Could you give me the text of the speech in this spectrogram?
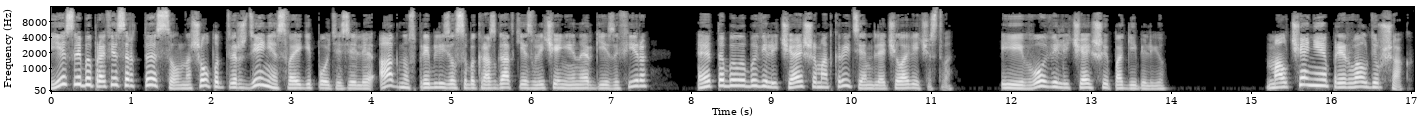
Если бы профессор Тессел нашел подтверждение своей гипотезе или Агнус приблизился бы к разгадке извлечения энергии из эфира, это было бы величайшим открытием для человечества и его величайшей погибелью. Молчание прервал Дюршак.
